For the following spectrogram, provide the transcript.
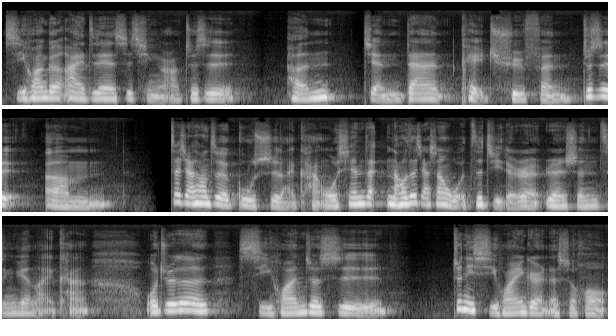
喜欢跟爱这件事情啊，就是很简单可以区分，就是嗯，再加上这个故事来看，我现在然后再加上我自己的人人生经验来看，我觉得喜欢就是就你喜欢一个人的时候，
